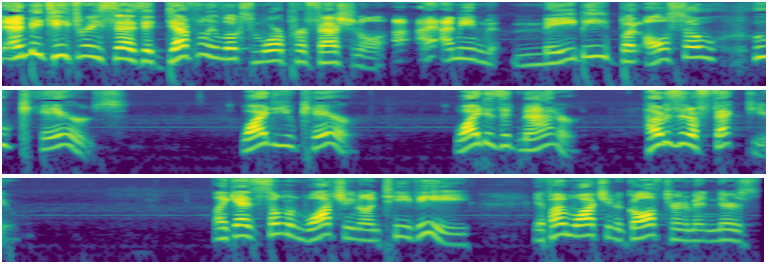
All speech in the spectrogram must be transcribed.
MBT3 says it definitely looks more professional. I, I mean, maybe, but also, who cares? Why do you care? Why does it matter? How does it affect you? Like, as someone watching on TV, if I'm watching a golf tournament and there's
